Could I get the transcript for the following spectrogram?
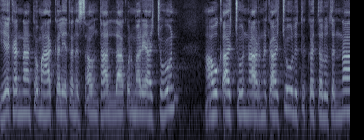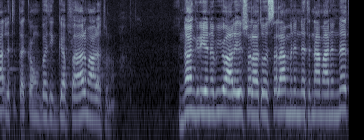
ይሄ ከእናንተው መካከል የተነሳውን ታላቁን መሪያችሁን አውቃችሁና አርንቃችሁ ልትከተሉትና ልትጠቀሙበት ይገባል ማለቱ ነው። እና እንግዲህ የነቢዩ አለህ ሰላቱ ወሰላም ምንነትና ማንነት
